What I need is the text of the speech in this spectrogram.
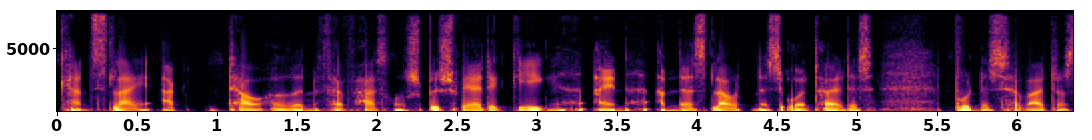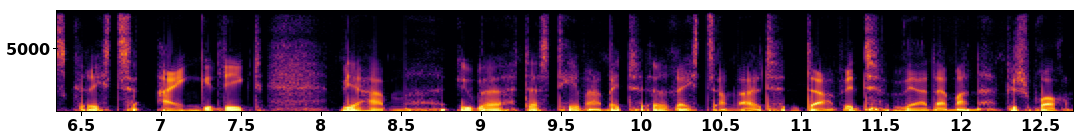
Kanzlei Aktentaucherin Verfassungsbeschwerde gegen ein anderslautendes Urteil des Bundesverwaltungsgerichts eingelegt. Wir haben über das Thema mit Rechtsanwalt David Werdermann gesprochen.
